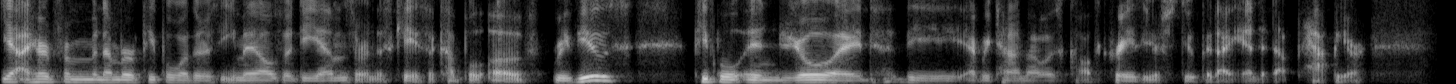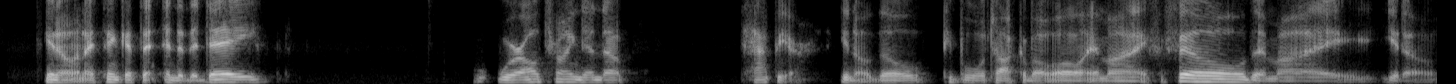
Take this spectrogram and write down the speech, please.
yeah, I heard from a number of people, whether it's emails or DMs, or in this case, a couple of reviews. People enjoyed the every time I was called crazy or stupid, I ended up happier. You know, and I think at the end of the day, we're all trying to end up happier you know they'll people will talk about well am i fulfilled? Am i you know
